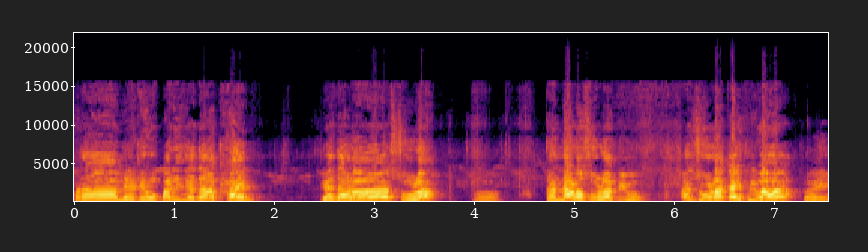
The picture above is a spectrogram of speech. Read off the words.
પણ મેઠી હોપારી જે દાળ ખાય ને એ દાડો સોડા. હા. ત્રણ દાડો સોડા પીવો. અને સોડા કઈ પીવા હા? કઈ?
